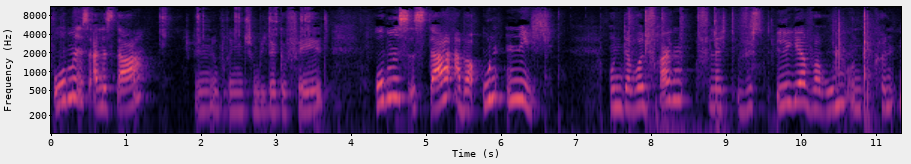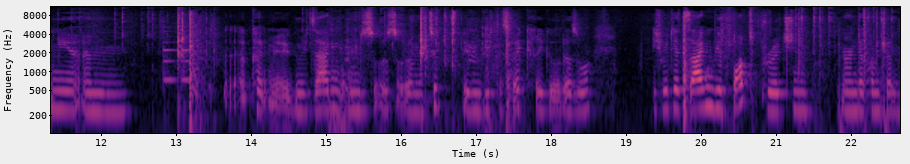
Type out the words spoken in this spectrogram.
oben ist alles da. Ich bin übrigens schon wieder gefailt. Oben ist es da, aber unten nicht. Und da wollte ich fragen, vielleicht wisst ihr ja warum und könnt mir, ähm, äh, könnt mir irgendwie sagen, warum das so ist oder mir Tipps geben, wie ich das wegkriege oder so. Ich würde jetzt sagen, wir bot-bridgen. Nein, da kommt schon.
